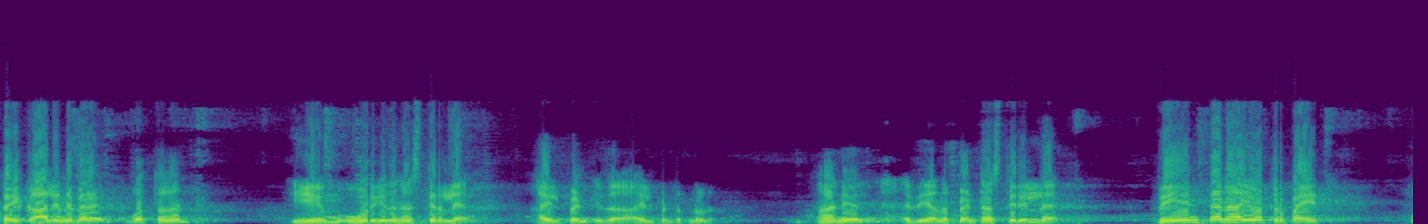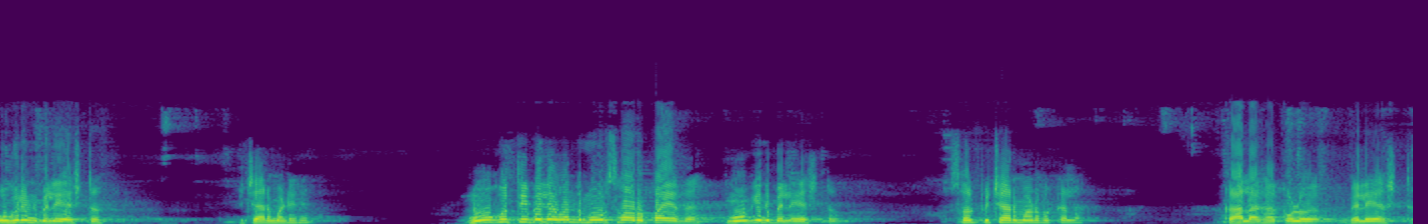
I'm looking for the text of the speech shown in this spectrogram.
ಕೈಕಾಲಿನ ಬೆಲೆ ಗೊತ್ತದ? ಈ ಊರಿಗೆ ಇದನ್ನು ಹಸ್ತಿರಲ್ಲ ಆಯಿಲ್ ಪೇಂಟ್, ಇದು ಆಯಿಲ್ ಪೇಂಟ್ ಅಂತ ನೋಡು. ಹಾ ನೇಲ್ ಇದು ಏನು ಪೇಂಟ್ ಹಸ್ತಿರಿಲ್ಲ ಪೇಂಟನ ಐವತ್ತು ರೂಪಾಯಿ ಐತಿ. ಉಗುರಿನ ಬೆಲೆ ಎಷ್ಟು? ವಿಚಾರ ಮಾಡಿರಿ. ಮೂಗುತಿ ಬೆಲೆ ಒಂದು ಮೂರು ಸಾವಿರ ರೂಪಾಯಿ ಅದ. ಮೂಗಿನ ಬೆಲೆ ಎಷ್ಟು? ಸ್ವಲ್ಪ ವಿಚಾರ ಮಾಡ್ಬೇಕಲ್ಲ. ಕಾಲಾಗ ಹಾಕೊಳ್ಳೋ ಬೆಲೆ ಎಷ್ಟು?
